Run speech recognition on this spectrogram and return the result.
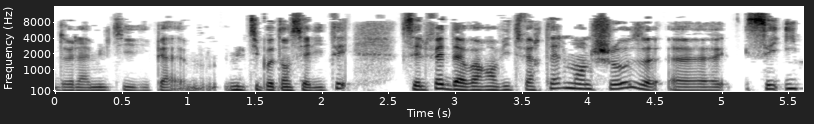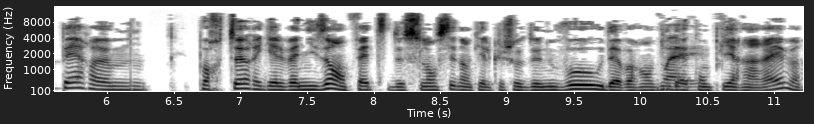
de la multi multipotentialité, c'est le fait d'avoir envie de faire tellement de choses. Euh, c'est hyper euh, porteur et galvanisant en fait de se lancer dans quelque chose de nouveau ou d'avoir envie d'accomplir un rêve.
